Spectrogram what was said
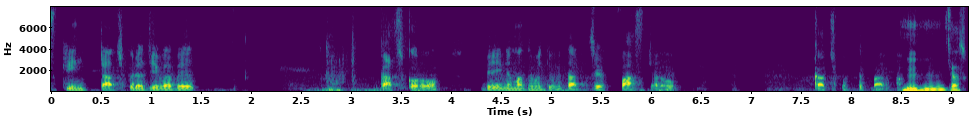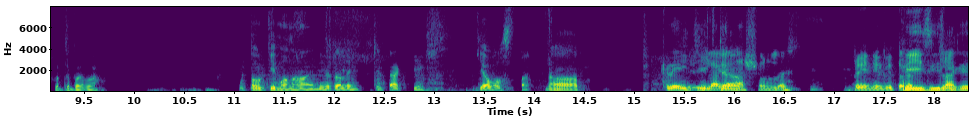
স্ক্রিন টাচ করে যেভাবে কাজ করো ব্রেনের মাধ্যমে তুমি তার যে ফাস্ট আরও কাজ করতে পারো হুম হুম কাজ করতে পারবা। তোর কি মনে হয়? নিউরালিঙ্ক এটা কি কি অবস্থা? ক্রেজি লাগে না শুনলে? ব্রেনের ভিতরে ক্রেজি লাগে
